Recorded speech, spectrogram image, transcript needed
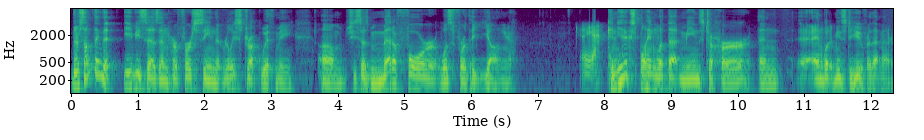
There's something that Evie says in her first scene that really struck with me. Um, she says, metaphor was for the young. Oh, yeah. Can you explain what that means to her and and what it means to you for that matter?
